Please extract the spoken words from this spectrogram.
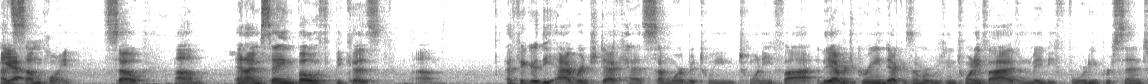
at Yeah. some point. So, um, and I'm saying both because um, I figured the average deck has somewhere between 25. The average green deck is somewhere between 25 and maybe 40 percent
